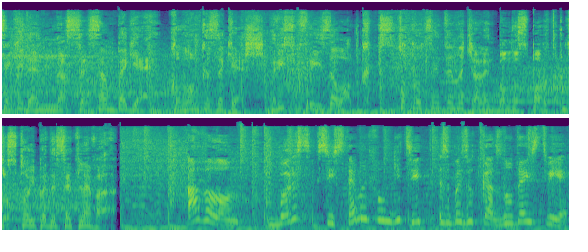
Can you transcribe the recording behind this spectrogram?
Всеки ден на Сезам БГ. Колонка за кеш. Риск фри залог. 100% начален бонус спорт до 150 лева. Авалон – бърз системен фунгицид с безотказно действие.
